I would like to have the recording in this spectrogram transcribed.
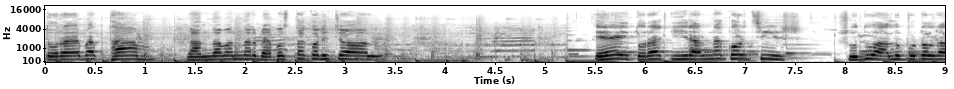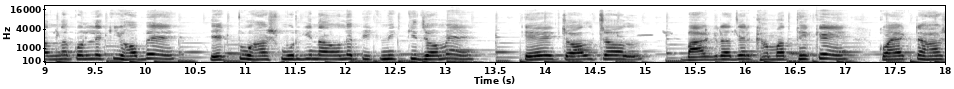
তোরা এবার থাম রান্না বান্নার ব্যবস্থা করে চল। এই, তোরা কি রান্না করছিস? শুধু আলু পটল রান্না করলে কি হবে? একটু হাঁস মুরগি না হলে পিকনিক কি জমে? এই, চল চল। বাগরাজের খামার থেকে কয়েকটা হাঁস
